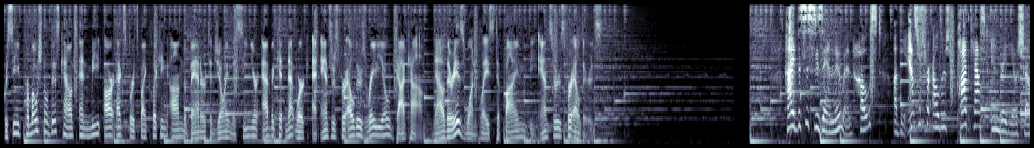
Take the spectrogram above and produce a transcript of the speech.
receive promotional discounts, and meet our experts by clicking on the banner to join the Senior Advocate Network at AnswersForEldersRadio.com. Now there is one place to find the Answers for Elders. Hi, this is Suzanne Newman, host of the Answers for Elders podcast and radio show.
